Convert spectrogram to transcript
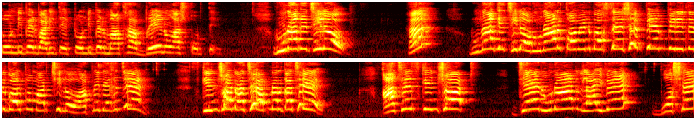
টন্ডিপের বাড়িতে টন্ডিপের মাথা ব্রেন ওয়াশ করতে। রুনা গেছিল। হ্যাঁ? রুনা গেছিল। রুনার কমেন্ট বক্সে এসে প্রেম পীড়িতের গল্প মারছিল। আপনি দেখেছেন? স্ক্রিনশট আছে আপনার কাছে? আছে স্ক্রিনশট যে রুনার লাইভে বসে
